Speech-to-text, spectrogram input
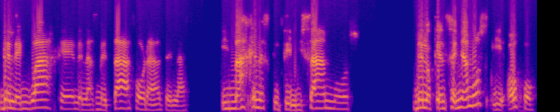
del lenguaje, de las metáforas, de las imágenes que utilizamos, de lo que enseñamos y, ojo,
